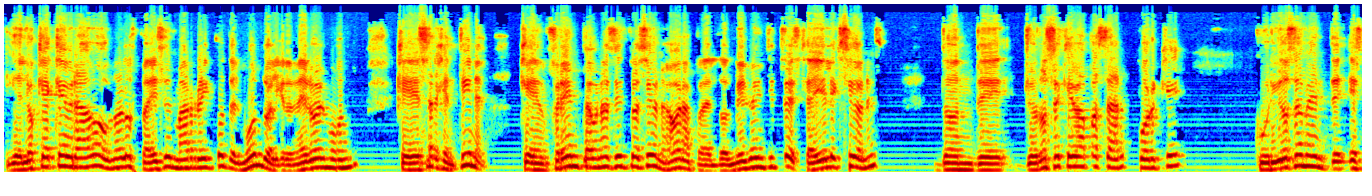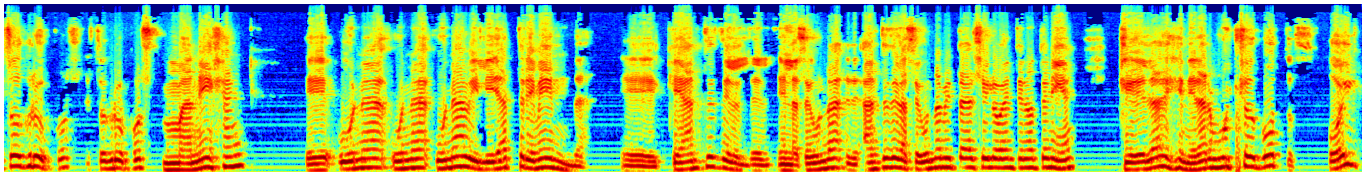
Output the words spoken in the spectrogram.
Y es lo que ha quebrado a uno de los países más ricos del mundo, el granero del mundo, que es Argentina, que enfrenta una situación ahora para el 2023, que hay elecciones, donde yo no sé qué va a pasar porque curiosamente estos grupos, estos grupos manejan eh, una, una, una habilidad tremenda eh, que antes de, en la segunda, antes de la segunda mitad del siglo XX no tenían, que es la de generar muchos votos. Hoy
